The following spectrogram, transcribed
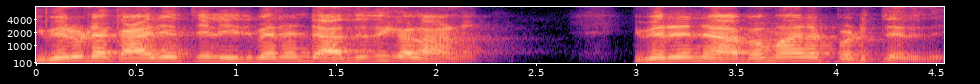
ഇവരുടെ കാര്യത്തിൽ ഇവരെന്റെ അതിഥികളാണ്. ഇവരെന്നെ അപമാനപ്പെടുത്തരുത്.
